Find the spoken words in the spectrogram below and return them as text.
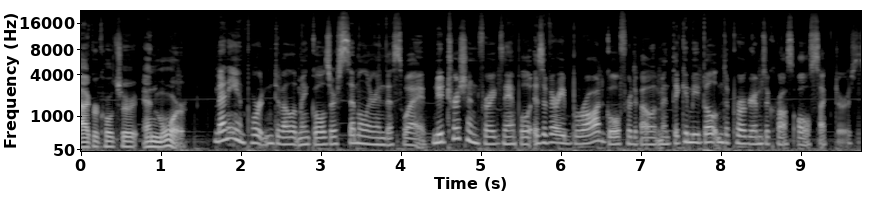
agriculture, and more. Many important development goals are similar in this way. Nutrition, for example, is a very broad goal for development that can be built into programs across all sectors.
